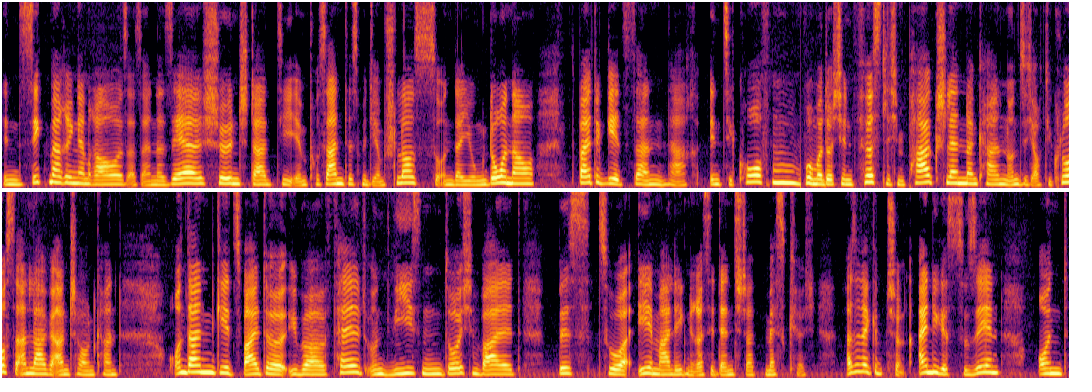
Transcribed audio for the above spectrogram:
in Sigmaringen raus, also einer sehr schönen Stadt, die imposant ist mit ihrem Schloss und der jungen Donau. Weiter geht es dann nach Inzighofen, wo man durch den fürstlichen Park schlendern kann und sich auch die Klosteranlage anschauen kann. Und dann geht es weiter über Feld und Wiesen, durch den Wald bis zur ehemaligen Residenzstadt Meßkirch. Also da gibt es schon einiges zu sehen. Und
